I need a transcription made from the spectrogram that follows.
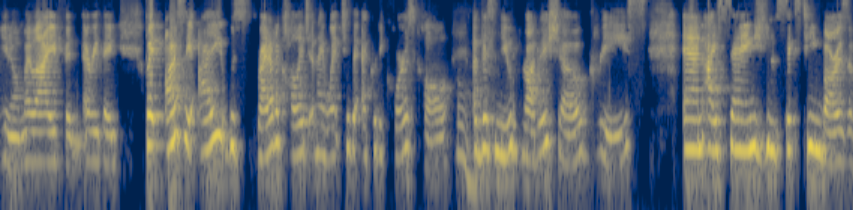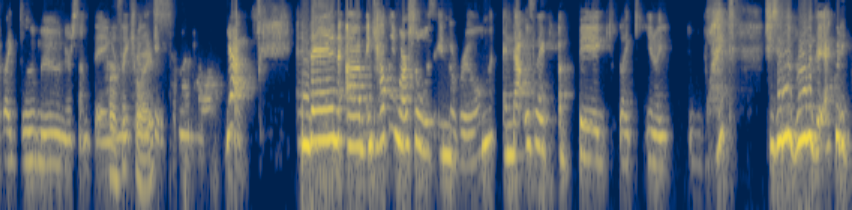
you know, my life and everything. But honestly, I was right out of college and I went to the equity chorus call Oh. of this new Broadway show, Grease. And I sang, you know, 16 bars of like Blue Moon or something. Perfect like, choice. gave it my all. Yeah. And then, um, and Kathleen Marshall was in the room, and that was like a big, like, you know, what? She's in the room at the equity,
